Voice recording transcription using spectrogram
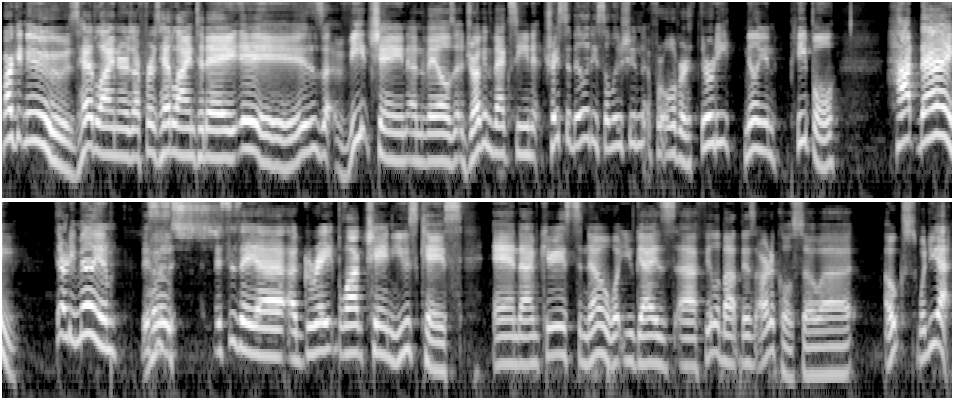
Market news headliners. Our first headline today is VeChain unveils drug and vaccine traceability solution for over 30 million people. Hot dang, 30 million. This yes. is this is a uh, a great blockchain use case, and I'm curious to know what you guys uh, feel about this article. So, uh, Oaks, what do you got?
